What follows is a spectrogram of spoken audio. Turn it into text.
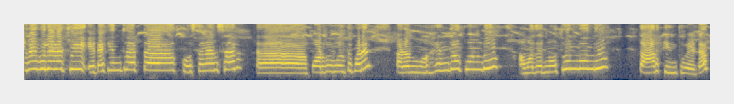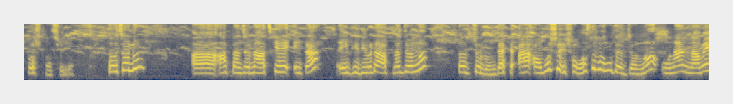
আমি বলে রাখি, এটা কিন্তু একটা কোশ্চেন অ্যান্সার পর্ব বলতে পারেন। কারণ মহেন্দ্র কুণ্ডু, আমাদের নতুন বন্ধু, তার কিন্তু এটা প্রশ্ন ছিল। তো চলুন আপনার জন্য আজকে এটা, এই ভিডিওটা আপনার জন্য। তো চলুন, দেখ অবশ্যই সমস্ত বন্ধুদের জন্য ওনার নামে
